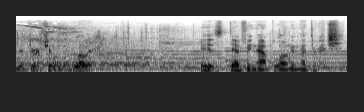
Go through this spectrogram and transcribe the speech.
Direction I want to blow it. It is definitely not blowing in that direction.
